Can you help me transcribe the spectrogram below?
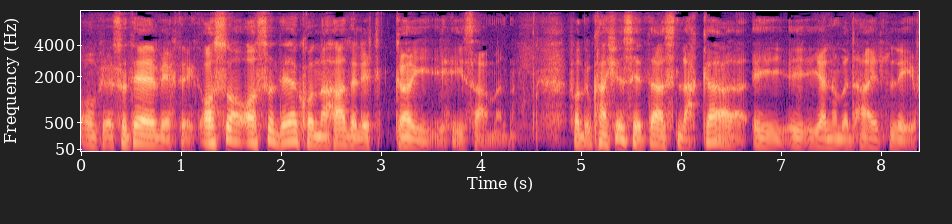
ok, så det er viktig. Også, også det å kunne ha det litt gøy i sammen. For du kan ikke sitte og snakke i, i, gjennom et helt liv.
